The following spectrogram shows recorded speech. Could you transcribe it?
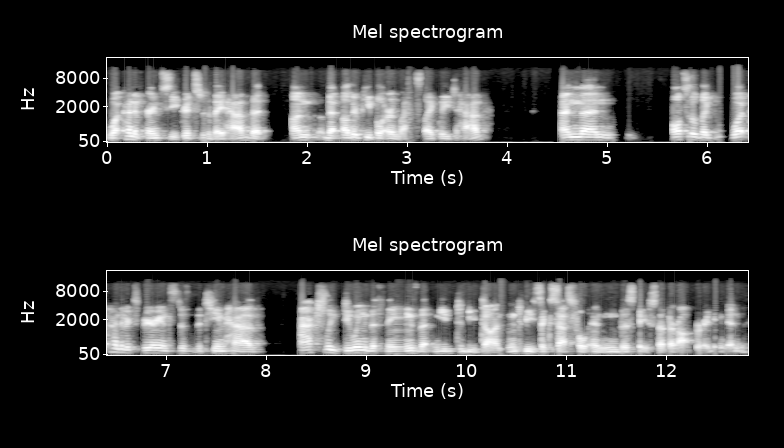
What kind of earned secrets do they have that un- that other people are less likely to have? And then also like, what kind of experience does the team have actually doing the things that need to be done to be successful in the space that they're operating in.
